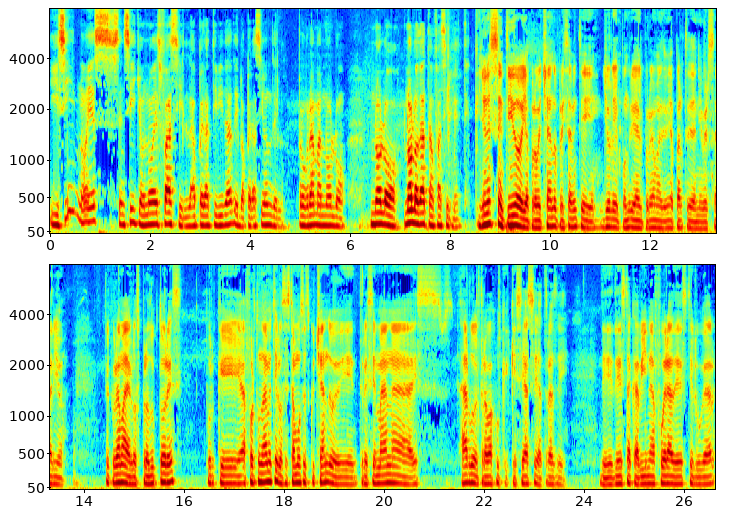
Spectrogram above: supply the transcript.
Y sí, no es sencillo, no es fácil. La operatividad y la operación del programa no lo, no lo, no lo da tan fácilmente. Que yo en ese sentido, y aprovechando precisamente, yo le pondría el programa de hoy, aparte de aniversario, el programa de los productores, porque afortunadamente los estamos escuchando entre semana, es arduo el trabajo que, que se hace atrás de, de, de esta cabina, fuera de este lugar,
